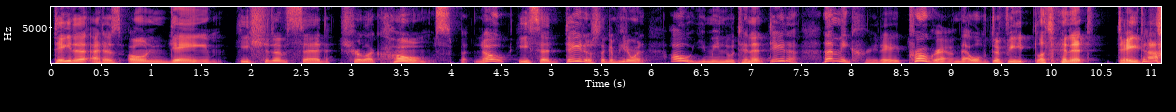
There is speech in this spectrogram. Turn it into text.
Data at his own game. He should have said Sherlock Holmes, but no, he said Data. So the computer went, "Oh, you mean Lieutenant Data? Let me create a program that will defeat Lieutenant Data."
